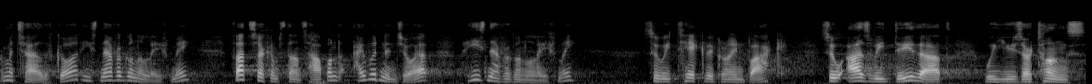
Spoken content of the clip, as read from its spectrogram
I'm a child of God. He's never going to leave me. If that circumstance happened, I wouldn't enjoy it, but He's never going to leave me. So we take the ground back. So as we do that, we use our tongues.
